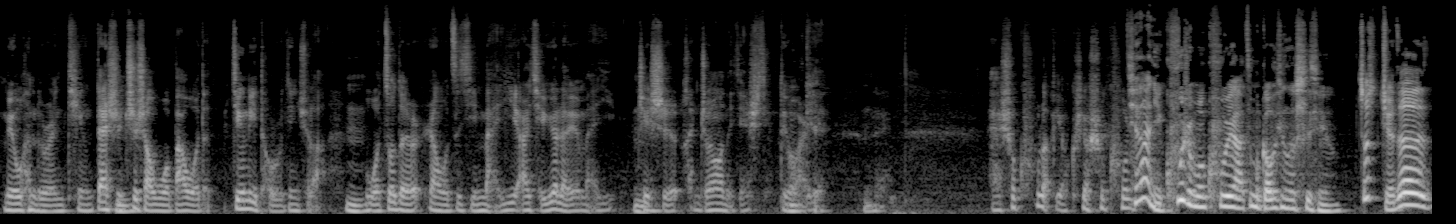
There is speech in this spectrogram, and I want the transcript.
没有很多人听，但是至少我把我的精力投入进去了，嗯。我做的让我自己满意，而且越来越满意，这是很重要的一件事情，对我而言。对，哎，说哭了，要要说哭了，天呐，你哭什么哭呀？这么高兴的事情，就是觉得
